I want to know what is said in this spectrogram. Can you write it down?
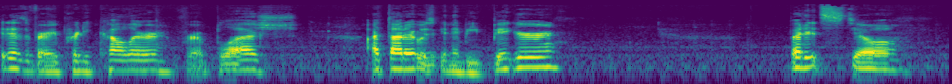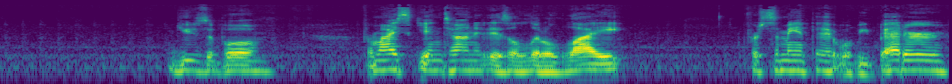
It is a very pretty color for a blush. I thought it was going to be bigger but it's still usable. For my skin tone, it is a little light. For Samantha, it will be better,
